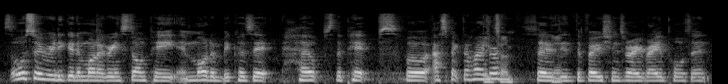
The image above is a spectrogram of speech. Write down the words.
It's also really good in mono green Stompy in modern because it helps the pips for Aspect of Hydra. So Yeah. the is very, very important.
